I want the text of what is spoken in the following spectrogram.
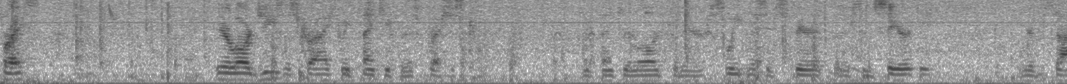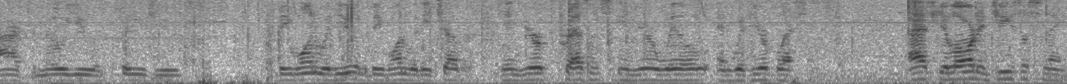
Pray? Dear Lord Jesus Christ, we thank you for this precious cup. We thank you, Lord, for their sweetness of spirit, for their sincerity, their desire to know you and please you, to be one with you and to be one with each other in your presence, in your will, and with your blessings. I ask you, Lord, in Jesus' name,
